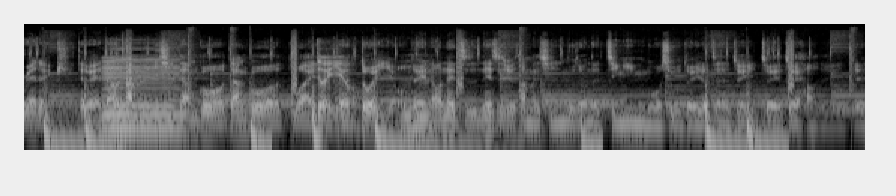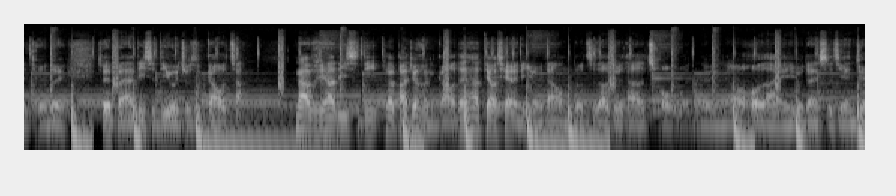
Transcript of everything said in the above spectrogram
Redick，对不对？然后他们一起当过、嗯、当过 Dwight 的队友，队友，对。然后那支那支就是他们心目中的精英魔术队，就真的最最最好的的球队，所以本来历史地位就是高涨。那我觉得他历史地他本来就很高，但是他掉下来的理由，当然我们都知道，就是他的丑闻，对。然后后来有段时间就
